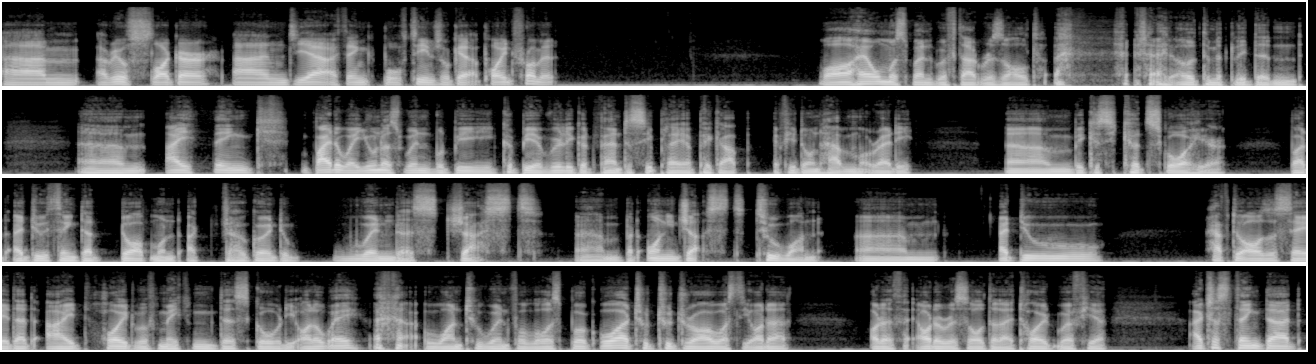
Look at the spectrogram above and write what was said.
um, a real slugger. And yeah, I think both teams will get a point from it. Well, I almost went with that result. I ultimately didn't. Um, I think, by the way, Jonas Wind would be could be a really good fantasy player pickup if you don't have him already, um, because he could score here. But I do think that Dortmund are going to win this just, um, but only just two one. Um, I do have to also say that I toyed with making this go the other way, one two win for Wolfsburg, or two two draw was the other other th- other result that I toyed with here. I just think that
